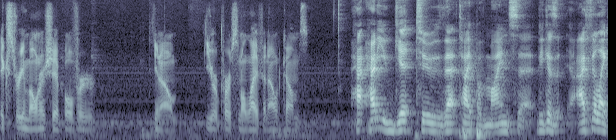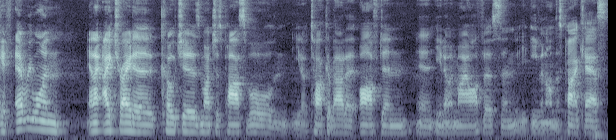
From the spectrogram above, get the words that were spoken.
extreme ownership over, you know, your personal life and outcomes. How, how do you get to that type of mindset? Because I feel like if everyone, and I, I try to coach it as much as possible and, you know, talk about it often and, you know, in my office and even on this podcast.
